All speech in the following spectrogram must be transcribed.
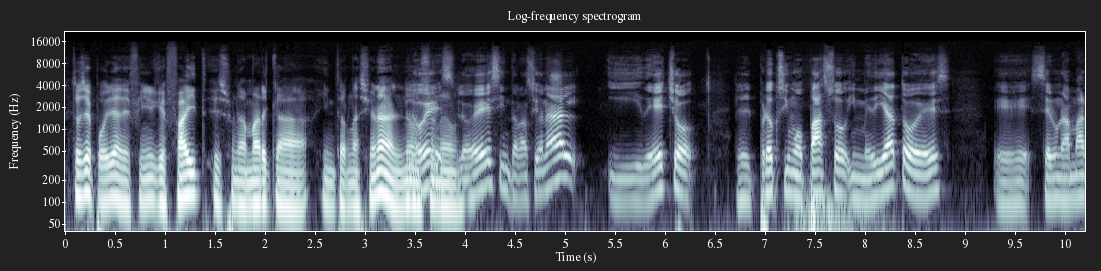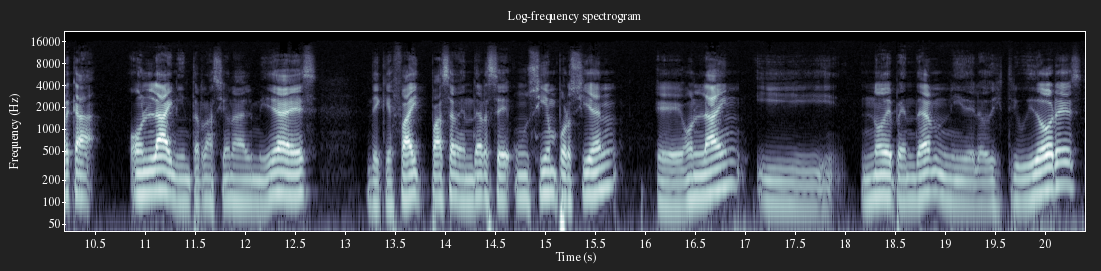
Entonces podrías definir que Fight es una marca internacional, ¿no? Lo es, lo es internacional y de hecho el próximo paso inmediato es eh, ser una marca online internacional. Mi idea es de que Fight pase a venderse un 100% eh, online y no depender ni de los distribuidores,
